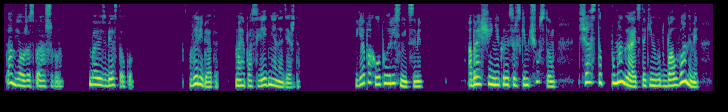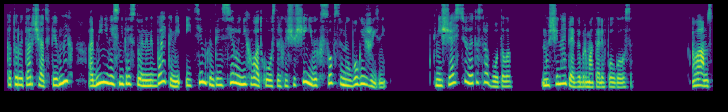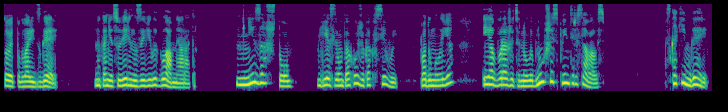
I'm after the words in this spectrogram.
«Там я уже спрашивала. Боюсь, без толку. Вы, ребята, моя последняя надежда». Я похлопала ресницами. Обращение к рыцарским чувствам часто помогает с такими вот болванами, которые торчат в пивных, обмениваясь непристойными байками и тем компенсируя нехватку острых ощущений в их собственной убогой жизни. К несчастью, это сработало. Мужчины опять забормотали в полголоса. «Вам стоит поговорить с Гэри», — наконец уверенно заявил их главный оратор. «Ни за что, если он такой же, как все вы», — подумала я, и, обворожительно улыбнувшись, поинтересовалась. «С каким Гэри?»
